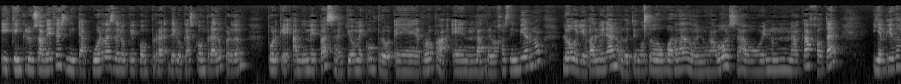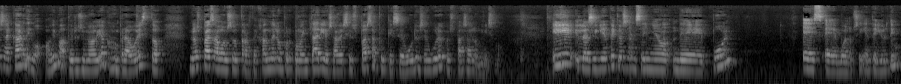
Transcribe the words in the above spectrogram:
y que incluso a veces ni te acuerdas de lo que, compra, de lo que has comprado, perdón, porque a mí me pasa, yo me compro eh, ropa en las rebajas de invierno, luego llega el verano, lo tengo todo guardado en una bolsa o en una caja o tal, y empiezo a sacar, digo, oiga, pero si me había comprado esto. ¿No os pasa a vosotras? Dejádmelo por comentarios a ver si os pasa, porque seguro, seguro que os pasa lo mismo. Y lo siguiente que os enseño de pool es, eh, bueno, siguiente y último,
